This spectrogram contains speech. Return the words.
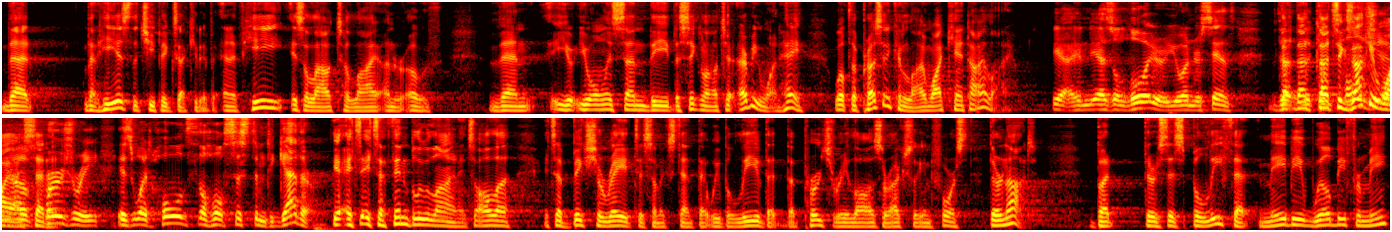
that that he is the chief executive, and if he is allowed to lie under oath, then you, you only send the, the signal out to everyone. Hey, well, if the president can lie, why can't I lie? Yeah, and as a lawyer, you understand the, That- that- the that's exactly why I of said perjury is what holds the whole system together. Yeah, it's it's a thin blue line. It's all a it's a big charade to some extent that we believe that the perjury laws are actually enforced. They're not, but there's this belief that maybe will be for me.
